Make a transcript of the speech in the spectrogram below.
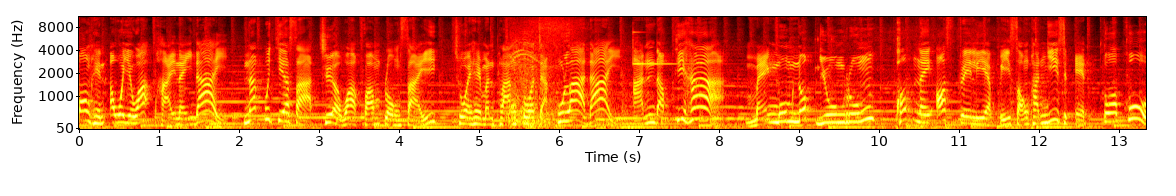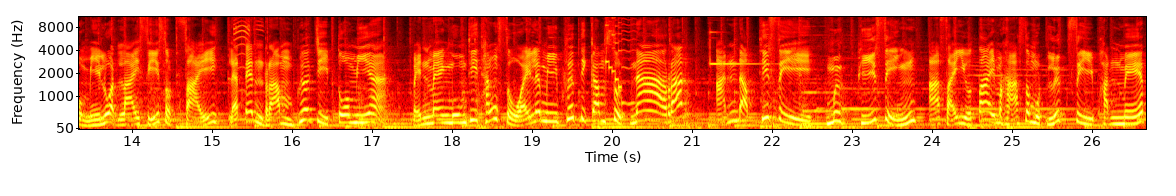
มองเห็นอวัยวะภายในได้ นักวิทยาศาสตร์เชื่อว่าความโปร่งใส ช่วยให้มันพลางตัวจากผู้ล่าได้ อันดับที่ 5แมงมุมนกยูงรุง้ง พบในออสเตรเลียปี 2021 ตัวผู้มีลวดลายสีสดใส และเต้นรำเพื่อจีบตัวเมีย เป็นแมงมุมที่ทั้งสวยและมีพฤติกรรมสุดน่ารัก อันดับที่ 4 หมึกผีสิง อาศัยอยู่ใต้มหาสมุทรลึก 4,000 เมตร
